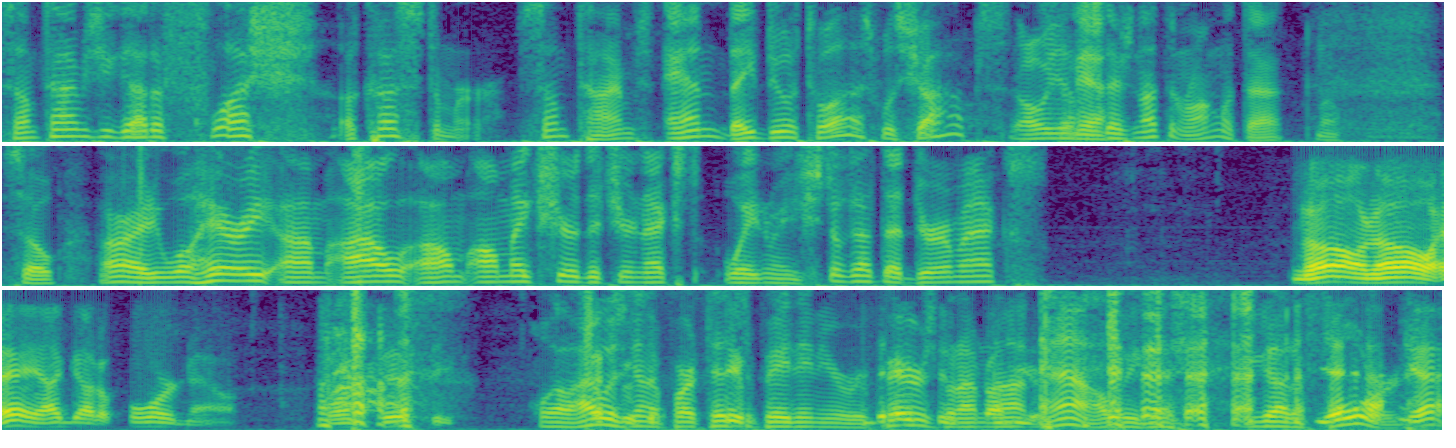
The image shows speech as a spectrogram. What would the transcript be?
Sometimes you got to flush a customer. Sometimes, and they do it to us with shops. Oh, yeah. So Yeah. There's nothing wrong with that. No. So, all righty. Well, Harry, um, I'll, I'll I'll make sure that your next. Wait a minute. You still got that Duramax? No, no. Hey, I got a Ford now. 150. Well, I was going to participate in your repairs, but I'm not now because you got a Ford. Yeah, yeah.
